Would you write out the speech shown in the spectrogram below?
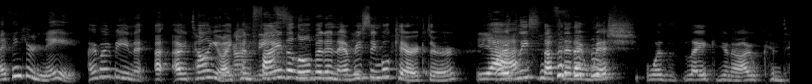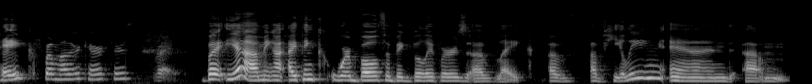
I think you're Nate. I might be in. I, I'm telling you, I You're can not find a little bit in every single character, Yeah. or at least stuff that I wish was like you know I can take from other characters. Right. But yeah, I mean, I, I think we're both a big believers of like of of healing and um,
